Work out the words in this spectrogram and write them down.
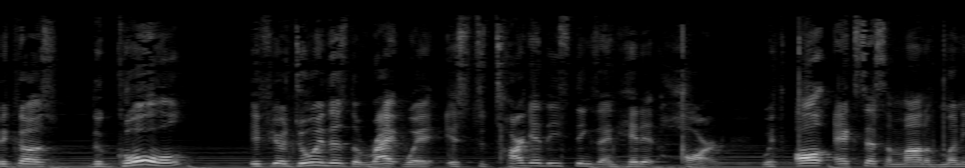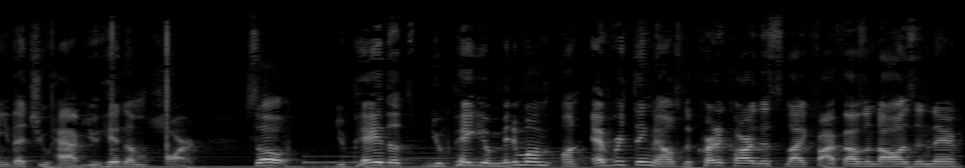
because the goal, if you're doing this the right way, is to target these things and hit it hard with all excess amount of money that you have. You hit them hard. So you pay the you pay your minimum on everything else. The credit card that's like five thousand dollars in there,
